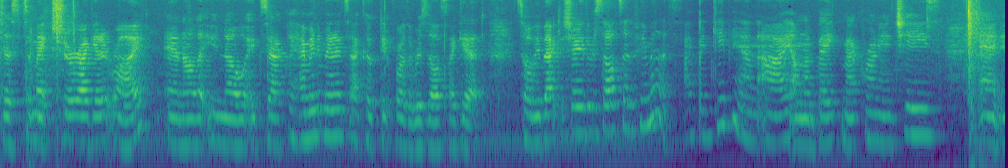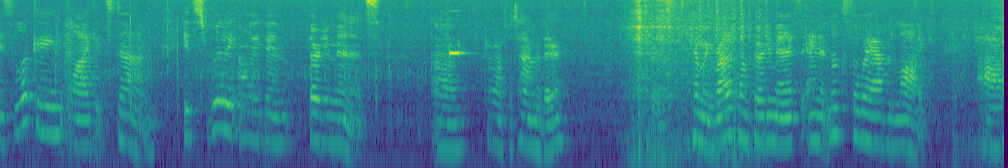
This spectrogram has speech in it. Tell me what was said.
just to make sure I get it right and I'll let you know exactly how many minutes I cooked it for the results I get. So I'll be back to show you the results in a few minutes. I've been keeping an eye on the baked macaroni and cheese and it's looking like it's done. It's really only been 30 minutes. Um, turn off the timer there. It's coming right up on 30 minutes and it looks the way I would like. Uh,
